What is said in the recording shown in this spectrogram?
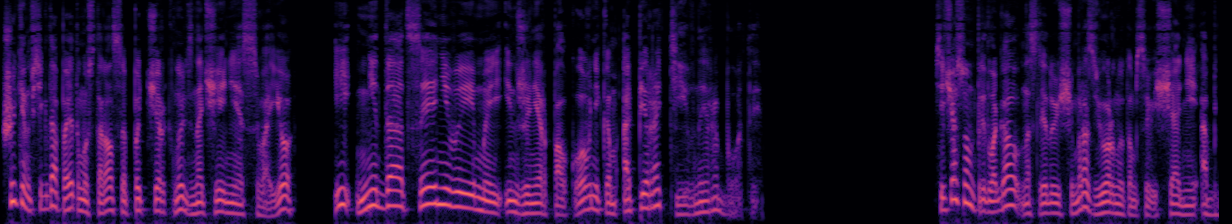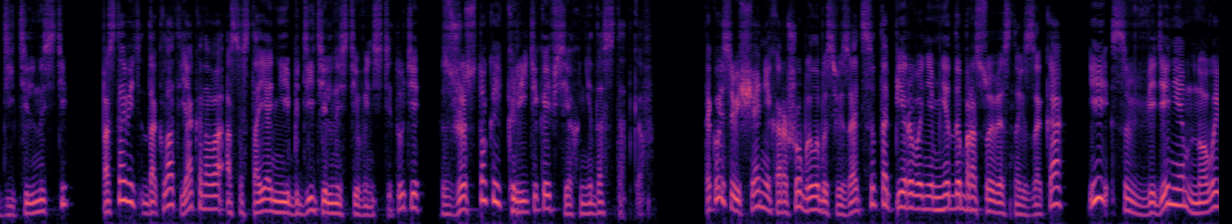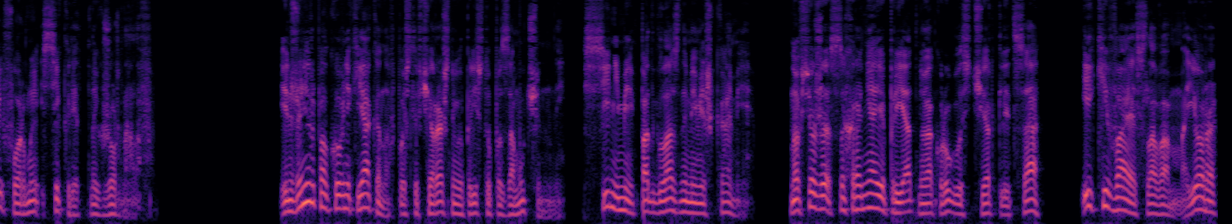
Шикин всегда поэтому старался подчеркнуть значение свое и недооцениваемой инженер-полковником оперативной работы. Сейчас он предлагал на следующем развернутом совещании о бдительности поставить доклад Яконова о состоянии бдительности в институте с жестокой критикой всех недостатков. Такое совещание хорошо было бы связать с этапированием недобросовестных ЗК и с введением новой формы секретных журналов. Инженер-полковник Яконов после вчерашнего приступа замученный, с синими подглазными мешками, но все же сохраняя приятную округлость черт лица и кивая словам майора,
